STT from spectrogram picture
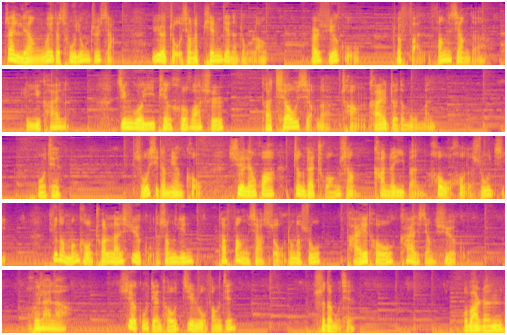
在两位的簇拥之下，月走向了偏殿的走廊，而雪谷则反方向的离开了。经过一片荷花池，他敲响了敞开着的木门。母亲，熟悉的面孔，血莲花正在床上看着一本厚厚的书籍。听到门口传来血骨的声音，他放下手中的书，抬头看向血骨。回来了。血骨点头，进入房间。是的，母亲，我把人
